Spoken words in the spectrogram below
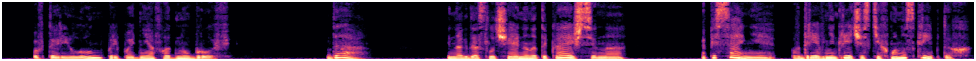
— повторил он, приподняв одну бровь. «Да», Иногда случайно натыкаешься на описание в древнегреческих манускриптах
